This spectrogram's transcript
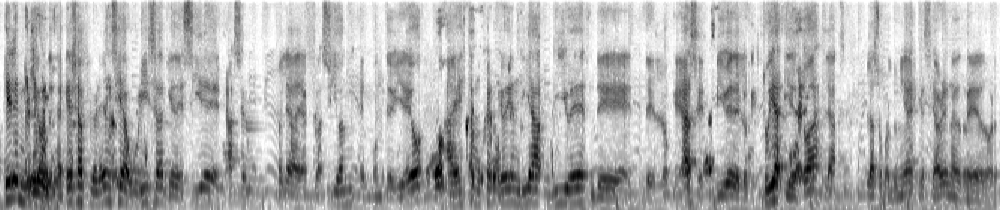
aquel embrión, desde aquella Florencia Uriza que decide hacer una escuela de actuación en Montevideo, a esta mujer que hoy en día vive de, de lo que hace, vive de lo que estudia y de todas las, las oportunidades que se abren alrededor.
